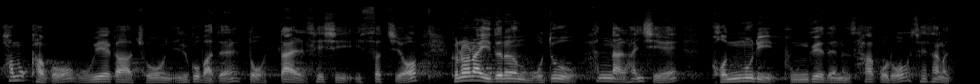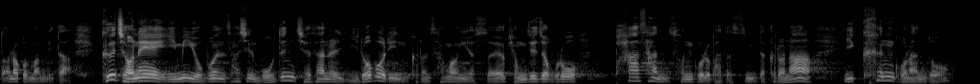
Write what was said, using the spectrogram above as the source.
화목하고 우애가 좋은 일곱 아들 또 딸 셋이 있었지요. 그러나 이들은 모두 한날 한시에 건물이 붕괴되는 사고로 세상을 떠나고 맙니다. 그 전에 이미 욥은 사실 모든 재산을 잃어버린 그런 상황이었어요. 경제적으로 파산 선고를 받았습니다. 그러나 이 큰 고난도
